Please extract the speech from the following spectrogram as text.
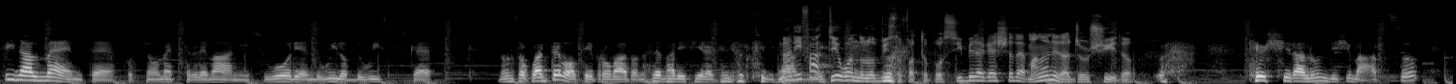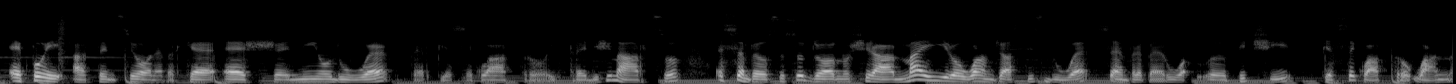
Finalmente possiamo mettere le mani su Ori and Will of the Wisps che non so quante volte hai provato nelle varie fiere negli ultimi Ma anni. di fatti io quando l'ho visto ho fatto possibile che esce da... Ma non era già uscito? che uscirà l'11 marzo e poi attenzione perché esce Neo 2 per PS4 il 13 marzo e sempre lo stesso giorno uscirà My Hero One Justice 2 sempre per eh, PC, PS4, One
